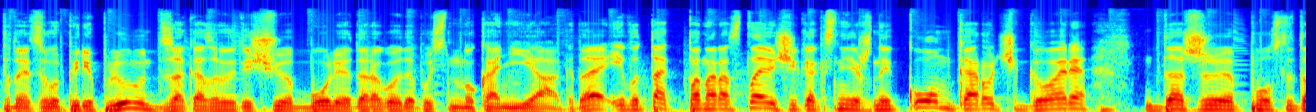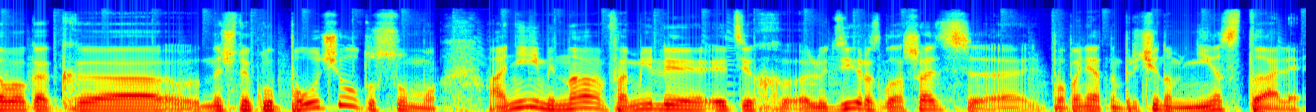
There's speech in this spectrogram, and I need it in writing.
пытается его переплюнуть, заказывает еще более дорогой, допустим, ну, коньяк, да, и вот так по нарастающей, как снежный ком, короче говоря, даже после того, как э, ночной клуб получил эту сумму, они имена, фамилии этих людей разглашать э, по понятным причинам не стали.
